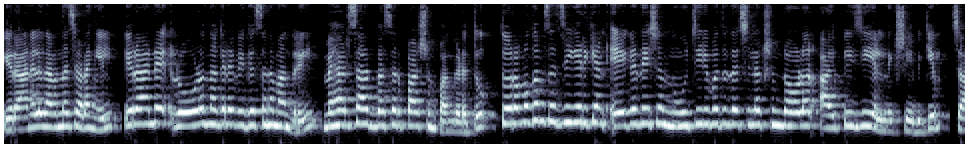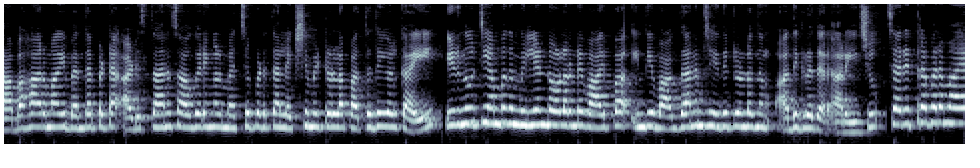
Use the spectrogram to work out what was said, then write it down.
ഇറാനിൽ നടന്ന ചടങ്ങിൽ ഇറാന്റെ റോഡ് നഗര വികസന മന്ത്രി മെഹർസാദ് ബസർപാഷും പങ്കെടുത്തു. തുറമുഖം സജ്ജീകരിക്കാൻ ഏകദേശം നൂറ്റി ഇരുപത് ദശലക്ഷം dollar I P G L നിക്ഷേപിക്കും. ചാബഹാറുമായി ബന്ധപ്പെട്ട അടിസ്ഥാന സൗകര്യങ്ങൾ മെച്ചപ്പെടുത്താൻ ലക്ഷ്യമിട്ടുള്ള പദ്ധതികൾക്കായി ഇരുന്നൂറ്റി അമ്പത് മില്യൺ ഡോളറിന്റെ വായ്പ ഇന്ത്യ വാഗ്ദാനം ചെയ്തിട്ടുണ്ടെന്നും അധികൃതർ അറിയിച്ചു. ചരിത്രപരമായ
